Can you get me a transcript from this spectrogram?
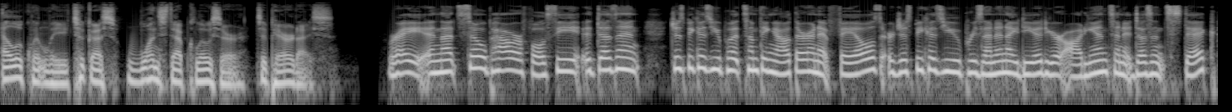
eloquently, took us one step closer to paradise. Right. And that's so powerful. See, it doesn't just because you put something out there and it fails or just because you present an idea to your audience and it doesn't stick.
